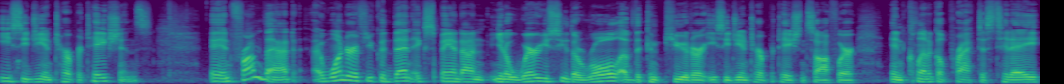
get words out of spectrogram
ECG interpretations? And from that, I wonder if you could then expand on, you know, where you see the role of the computer ECG interpretation software in clinical practice today.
